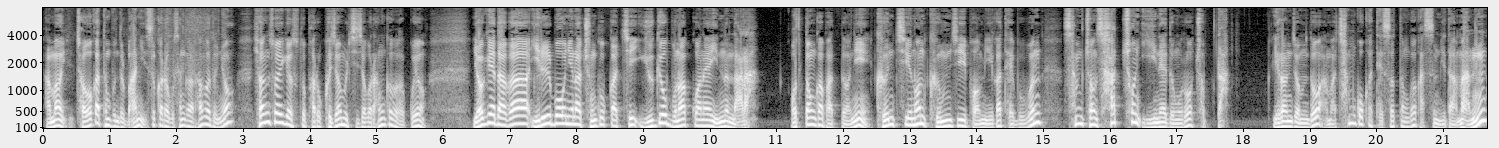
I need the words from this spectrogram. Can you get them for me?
아마 저 같은 분들 많이 있을 거라고 생각을 하거든요. 현소의 교수도 바로 그 점을 지적을 한 것 같고요. 여기에다가 일본이나 중국 같이 유교 문화권에 있는 나라 어떤가 봤더니 근친혼 금지 범위가 대부분 3촌, 4촌 이내 등으로 좁다. 이런 점도 아마 참고가 됐었던 것 같습니다만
